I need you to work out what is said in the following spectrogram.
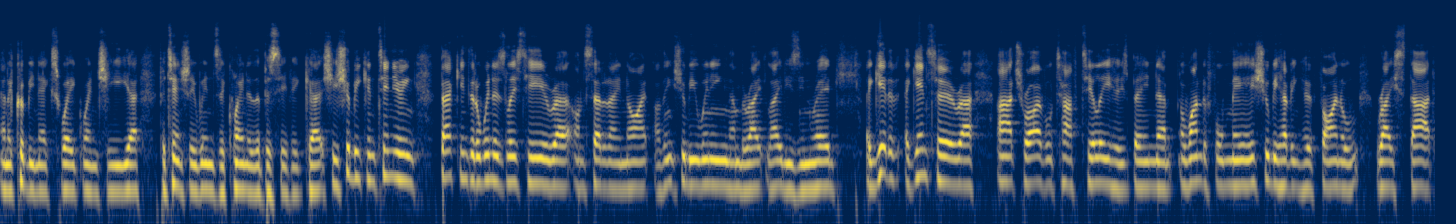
and it could be next week when she uh, potentially wins the Queen of the Pacific. Uh, she should be continuing back into the winners list here uh, on Saturday night. I think she'll be winning number eight, Ladies in Red, again against her arch rival, Tough Tilly, who's been a wonderful mare. She'll be having her final race start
